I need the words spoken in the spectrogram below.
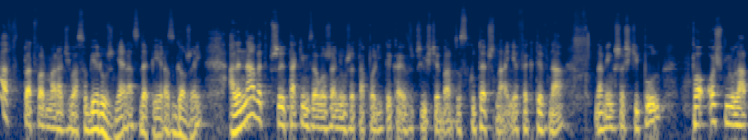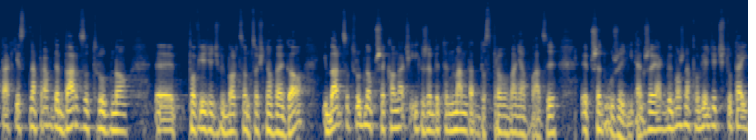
a platforma radziła sobie różnie, raz lepiej, raz gorzej, ale nawet przy takim założeniu, że ta polityka jest rzeczywiście bardzo skuteczna i efektywna na większości pól, po ośmiu latach jest naprawdę bardzo trudno powiedzieć wyborcom coś nowego i bardzo trudno przekonać ich, żeby ten mandat do sprawowania władzy y, przedłużyli. Także jakby można powiedzieć tutaj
